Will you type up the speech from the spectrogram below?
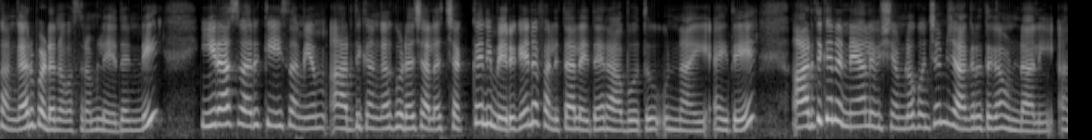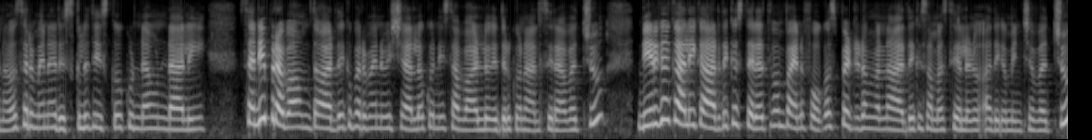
కంగారు పడనవసరం లేదండి. ఈ రాశి వారికి ఈ సమయం ఆర్థికంగా కూడా చాలా చక్కని మెరుగైన ఫలితాలు అయితే రాబోతూ ఉన్నాయి. అయితే ఆర్థిక నిర్ణయాల విషయంలో కొంచెం జాగ్రత్తగా ఉండాలి. అనవసరమైన రిస్కులు తీసుకోకుండా ఉండాలి. శని ప్రభావంతో ఆర్థికపరమైన విషయాల్లో కొన్ని సవాళ్ళు ఎదుర్కొనాల్సి రావచ్చు. దీర్ఘకాలిక ఆర్థిక స్థిరత్వం పైన ఫోకస్ పెట్టడం వల్ల ఆర్థిక సమస్యలను అధిగమించవచ్చు.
